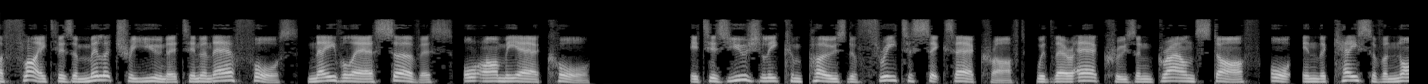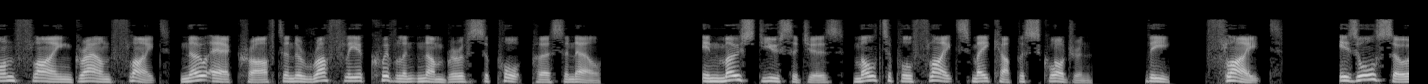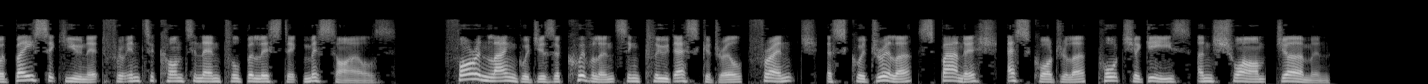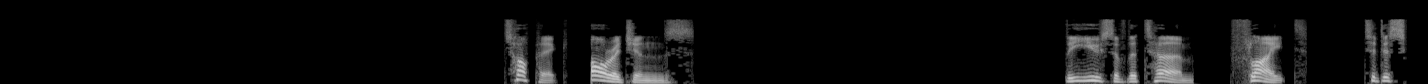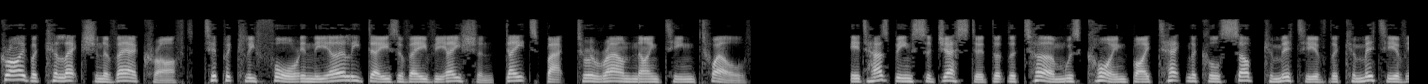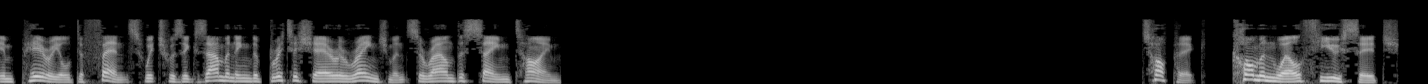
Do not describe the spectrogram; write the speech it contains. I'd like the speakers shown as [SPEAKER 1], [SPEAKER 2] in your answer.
[SPEAKER 1] A flight is a military unit in an air force, naval air service, or Army Air Corps. It is usually composed of three to six aircraft, with their aircrews and ground staff, or, in the case of a non-flying ground flight, no aircraft and a roughly equivalent number of support personnel. In most usages, multiple flights make up a squadron. The «flight» is also a basic unit for intercontinental ballistic missiles. Foreign languages equivalents include escadrille French, escuadrilla Spanish, escuadrilla Portuguese and Schwarm German. Topic: Origins. The use of the term flight to describe a collection of aircraft typically four in the early days of aviation dates back to around 1912. It has been suggested that the term was coined by technical sub-committee of the Committee of Imperial Defence which was examining the British air arrangements around the same time. Commonwealth usage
